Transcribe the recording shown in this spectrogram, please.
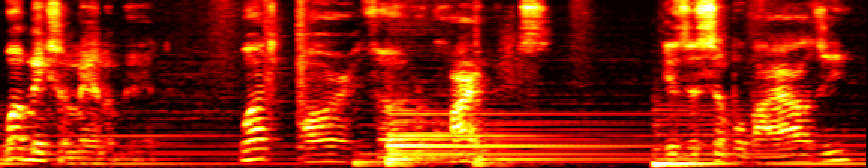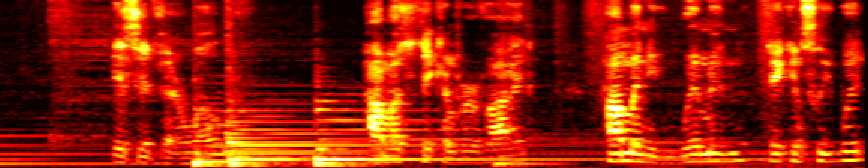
what makes a man a man? What are the requirements? Is it simple biology? Is it their wealth? How much they can provide? How many women they can sleep with?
